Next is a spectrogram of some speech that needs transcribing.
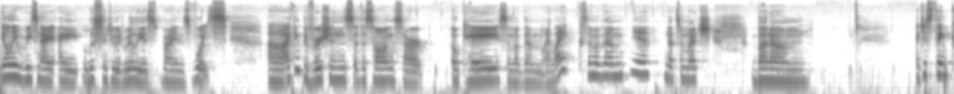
The only reason I, I listen to it really is Brian's voice. Uh, I think the versions of the songs are okay. Some of them I like, some of them, yeah, not so much. But um, I just think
